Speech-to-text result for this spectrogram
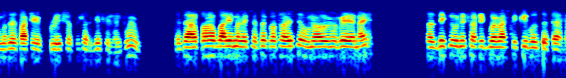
আমাদের পার্টির পুলিশ অফিসার গেছিলেন তো তারপরে বাড়ি মালিকের সাথে কথা হয়েছে উনি ওইভাবে নাই। তো দেখি উনি সঠিকভাবে আজকে কি বলতে চান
